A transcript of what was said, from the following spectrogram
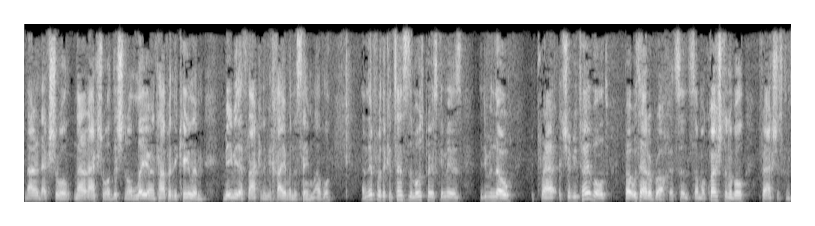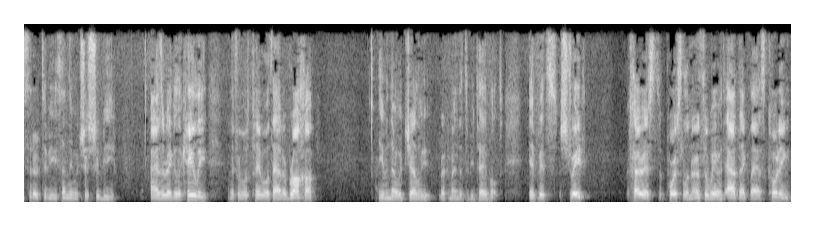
not an actual, not an actual additional layer on top of the kalim. Maybe that's not going to be chayiv on the same level, and therefore the consensus of most poskim is that even though it should be toveled, but without a bracha. It's somewhat questionable actually is considered to be something which should be as a regular keli, and therefore most tovel without a bracha, even though it's generally recommended to be toveled. If it's straight cheres, porcelain, earthenware without that glass coating,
